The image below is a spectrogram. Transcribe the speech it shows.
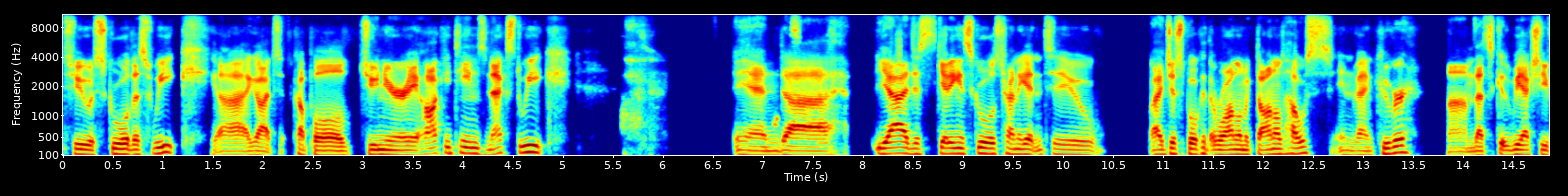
to a school this week. Uh, I got a couple junior A hockey teams next week and uh yeah, just getting in schools, trying to get into. I just spoke at the Ronald McDonald House in Vancouver. Um, that's good. We actually,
